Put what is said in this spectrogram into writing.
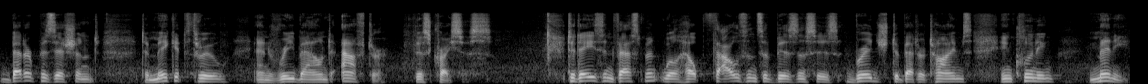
better positioned to make it through and rebound after this crisis. Today's investment will help thousands of businesses bridge to better times, including many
